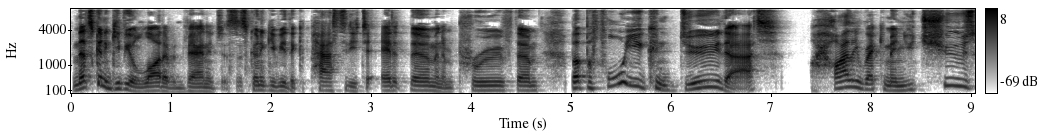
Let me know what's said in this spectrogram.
And that's going to give you a lot of advantages. It's going to give you the capacity to edit them and improve them. But before you can do that, I highly recommend you choose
